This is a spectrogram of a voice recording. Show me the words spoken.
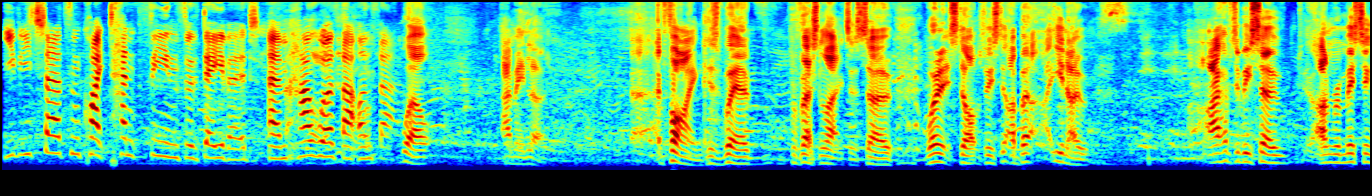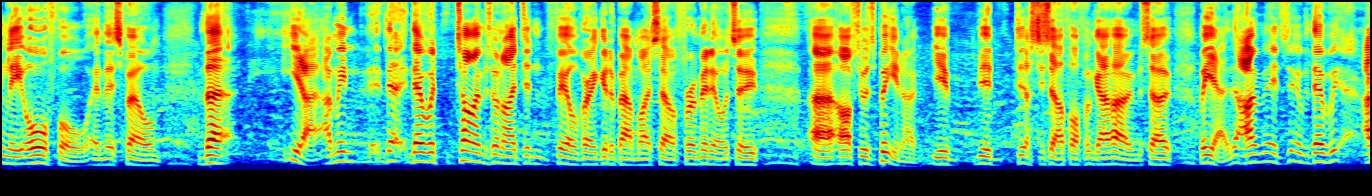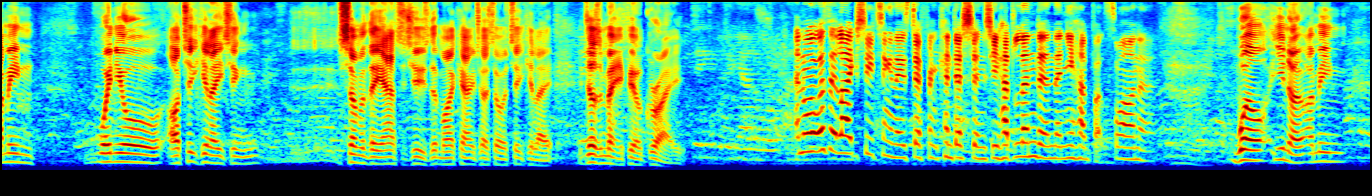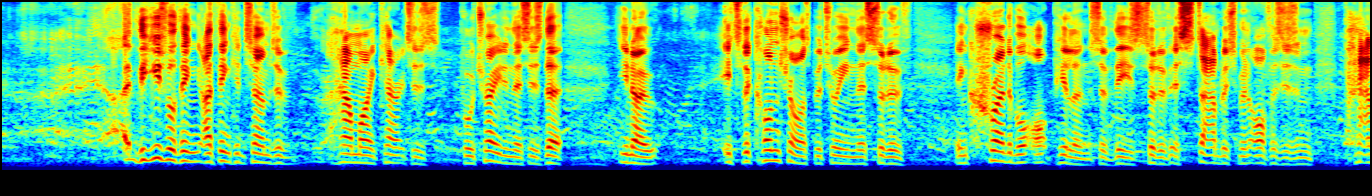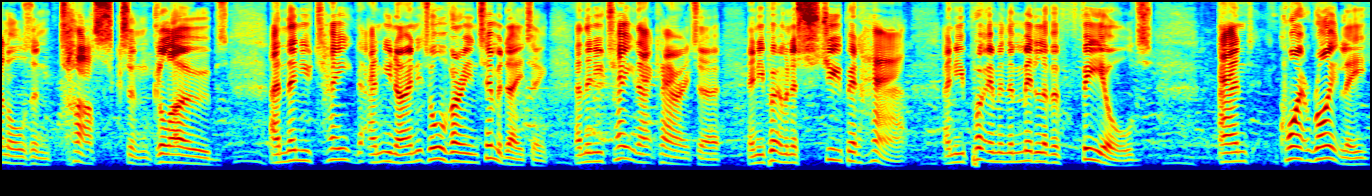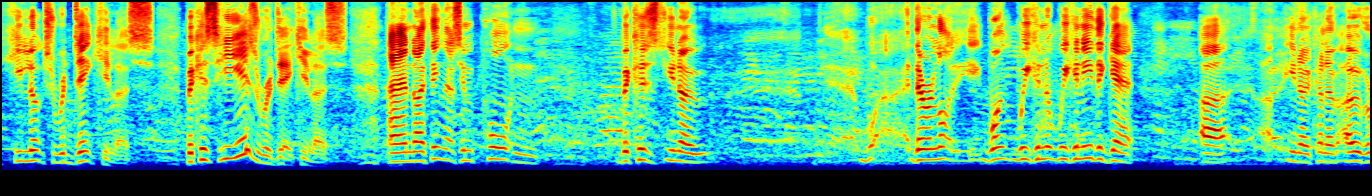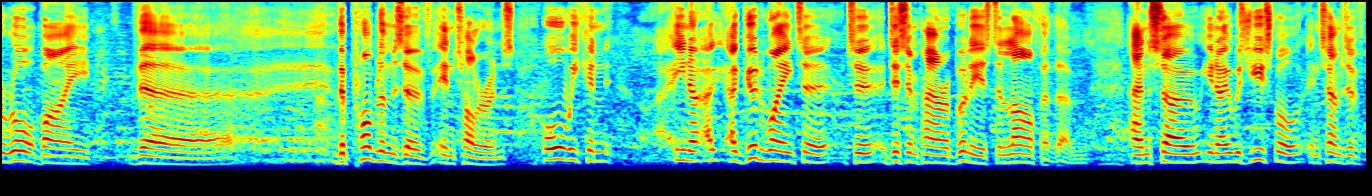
You, you shared some quite tense scenes with David. Um, how was that on set? Well, I mean, look, uh, fine, because we're professional actors, so when it stops, we stop. But, you know, I have to be so unremittingly awful in this film that, you know, I mean, th- there were times when I didn't feel very good about myself for a minute or two uh, afterwards, but, you know, you, you dust yourself off and go home. So, but yeah, I, it's, it, there, I mean, when you're articulating some of the attitudes that my character has to articulate, it doesn't make you feel great. And what was it like shooting in those different conditions? You had London, then you had Botswana. Well, you know, I mean, uh, the useful thing I think in terms of how my character's portrayed in this is that, you know, it's the contrast between this sort of incredible opulence of these sort of establishment offices and panels and tusks and globes. And then you take and you know and it's all very intimidating. And then you take that character and you put him in a stupid hat and you put him in the middle of a field. And quite rightly he looks ridiculous because he is ridiculous. And i think that's important because you know there are a lot. We can we can either get, uh, you know, kind of overwrought by the the problems of intolerance, or we can, you know, a, a good way to to disempower a bully is to laugh at them, and so you know it was useful in terms of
